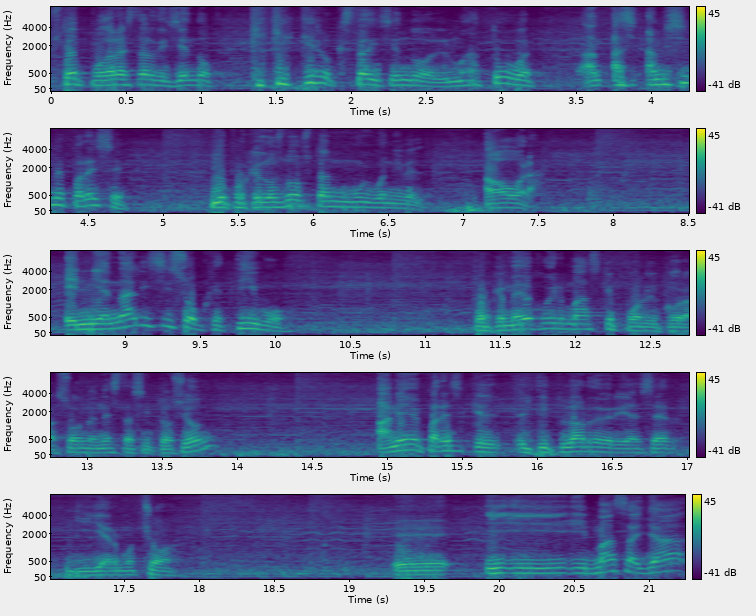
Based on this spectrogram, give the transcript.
usted podrá estar diciendo, ¿qué, qué- qué es lo que está diciendo el Matu? A, a- a mí sí me parece. Digo, porque los dos están en muy buen nivel. Ahora, en mi análisis objetivo, porque me dejo ir más que por el corazón en esta situación, a mí me parece que el, el titular debería ser Guillermo Ochoa. Eh, y, más allá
